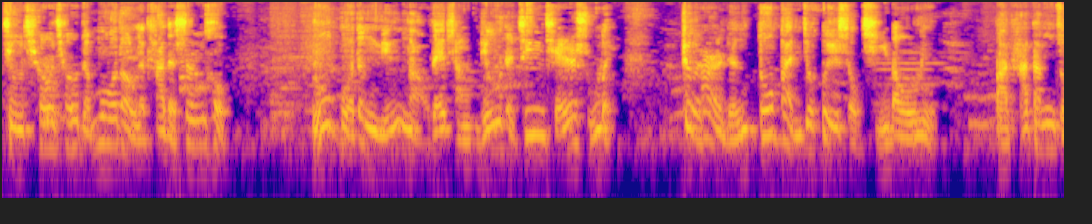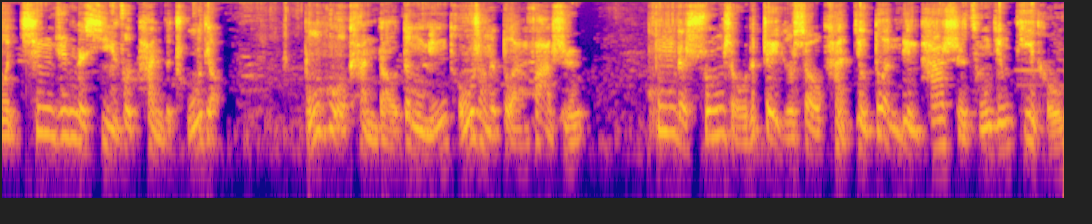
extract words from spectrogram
就悄悄地摸到了他的身后。如果邓明脑袋上留着金钱鼠尾，这二人多半就会手起刀落，把他当做清军的细作探子除掉。不过看到邓明头上的短发时，空着双手的这个少探就断定他是曾经剃头。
